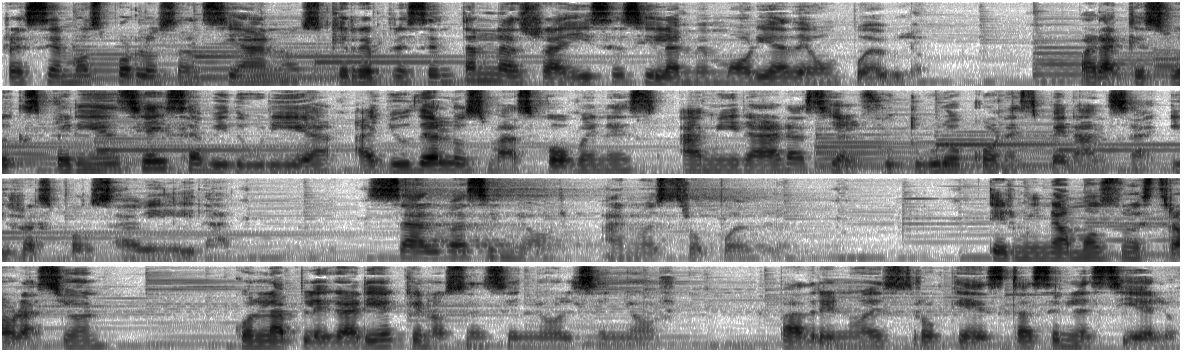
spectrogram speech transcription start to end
Recemos por los ancianos que representan las raíces y la memoria de un pueblo, para que su experiencia y sabiduría ayude a los más jóvenes a mirar hacia el futuro con esperanza y responsabilidad. Salva, Señor, a nuestro pueblo. Terminamos nuestra oración con la plegaria que nos enseñó el Señor. Padre nuestro que estás en el cielo,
